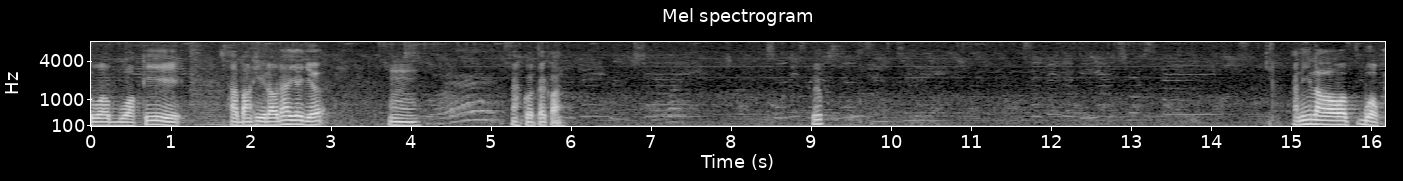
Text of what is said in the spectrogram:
ตัวบวกที่บางทีเราได้เยอะๆอืม อะกดไปก่อนปึ๊บอันนี้เราบวกไป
